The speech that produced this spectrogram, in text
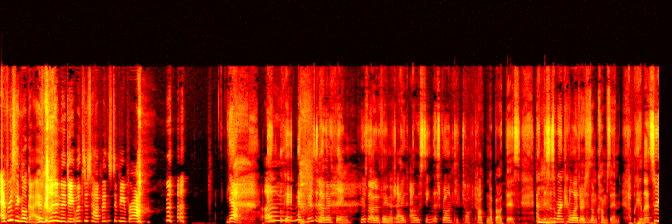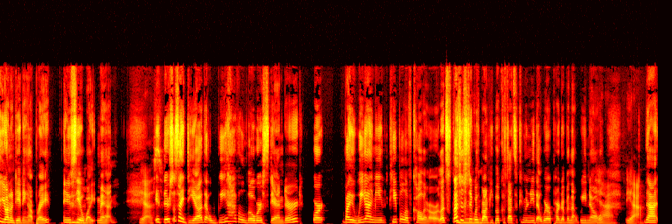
every single guy I've gone on a date with just happens to be brown. Yeah. And okay, and Um, here's another thing. Here's another thing, which. I I was seeing this girl on TikTok talking about this, and this is Mhm. where internalized racism comes in. Okay, let's say you're on a dating app, right? And you see a Mhm. white man. Yes. If there's this idea that we have a lower standard, or by we I mean people of color, or let's let's just stick with Mhm. brown people because that's a community that we're a part of and that we know. Yeah. Yeah. That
